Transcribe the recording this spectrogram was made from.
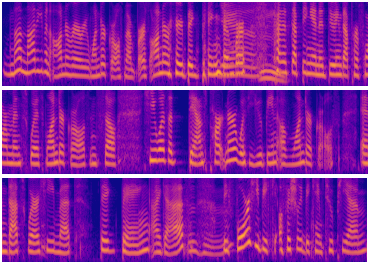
not not even honorary Wonder Girls members, honorary Big Bang member, mm. Yeah. kind of stepping in and doing that performance with Wonder Girls. And so he was a dance partner with Yubin of Wonder Girls, and that's where he met Big Bang, I guess, mm-hmm. before he beca- officially became 2PM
